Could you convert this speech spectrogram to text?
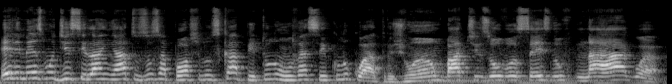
Ele mesmo disse lá em Atos dos Apóstolos, capítulo 1, versículo 4: João batizou vocês no, na água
